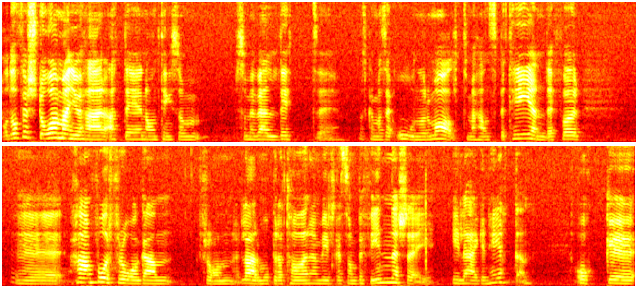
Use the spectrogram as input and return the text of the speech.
Och då förstår man ju här att det är någonting som, som är väldigt eh, vad ska man säga, onormalt med hans beteende. För eh, han får frågan från larmoperatören vilka som befinner sig i lägenheten. Och eh,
